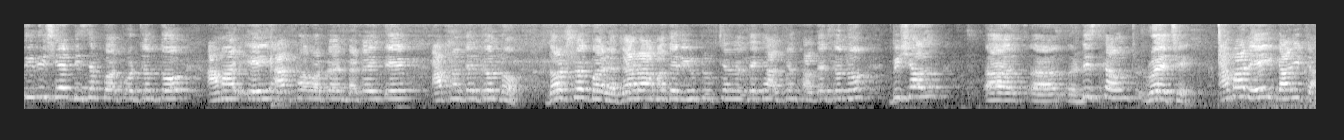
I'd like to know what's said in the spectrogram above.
তিরিশে ডিসেম্বর পর্যন্ত আমার এই আলফা ওয়াটার ব্যাটারিতে আপনাদের জন্য, দর্শক ভাইরা, যারা আমাদের ইউটিউব চ্যানেল দেখে আসবেন, তাদের জন্য বিশাল ডিসকাউন্ট রয়েছে। আমার এই গাড়িটা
